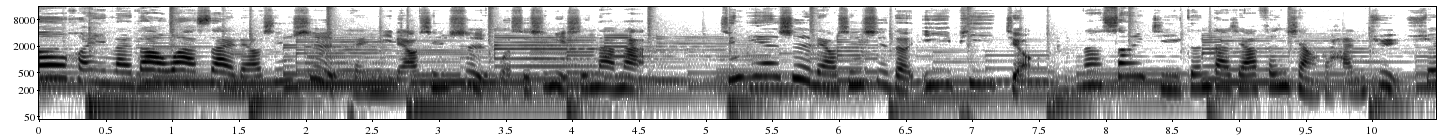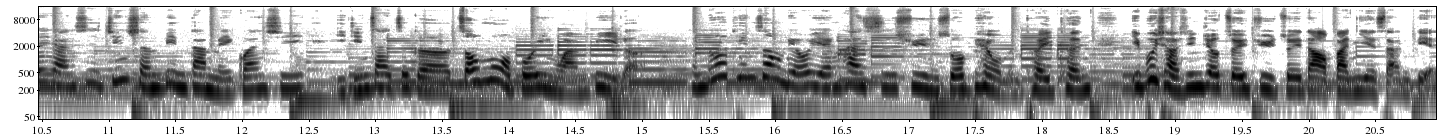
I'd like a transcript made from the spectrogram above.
Hello，欢迎来到哇塞聊心事，陪你聊心事。我是心理师娜娜。今天是聊心事的 EP 九。那上一集跟大家分享的韩剧，虽然是精神病，但没关系，已经在这个周末播映完毕了。很多听众留言和私讯说被我们推坑，一不小心就追剧追到半夜三点。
